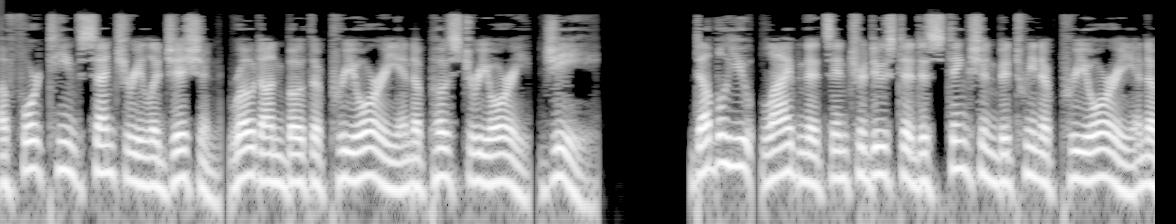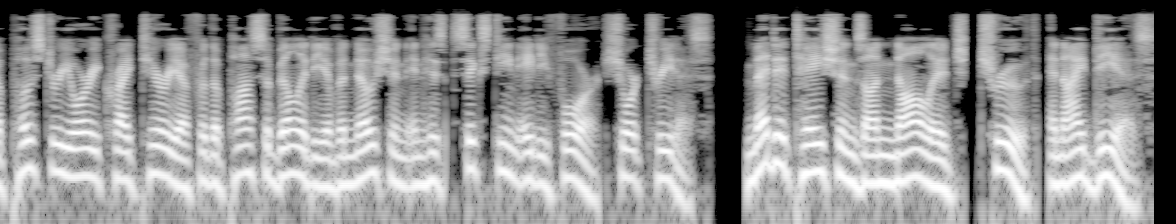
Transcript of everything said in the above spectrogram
a 14th-century logician, wrote on both a priori and a posteriori, g. W. Leibniz introduced a distinction between a priori and a posteriori criteria for the possibility of a notion in his 1684 short treatise, Meditations on Knowledge, Truth, and Ideas.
